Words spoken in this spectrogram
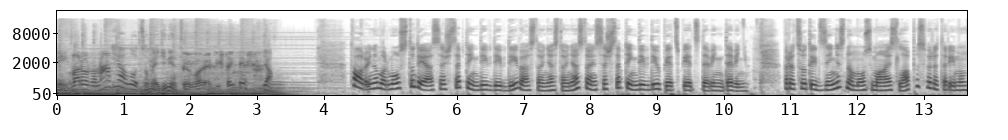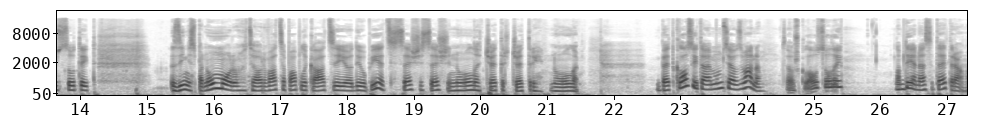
nē. Varu runāt? jā, lūdzu. Nu, mēģiniet. Varētu izteikties? Jā, Tālruņa numuru mūsu studijā 6722, 888, 672, 559, varat sūtīt ziņas no mūsu mājas lapas, varat arī mums sūtīt ziņas pa numuru caur WhatsApp aplikāciju 256604440. Bet klausītāji mums jau zvana caur klausulī. Labdien, esat ētrā!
